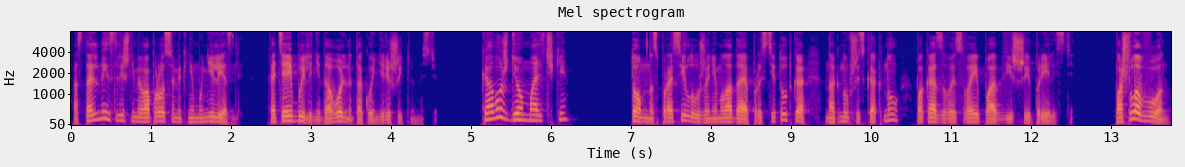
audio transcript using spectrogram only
Остальные с лишними вопросами к нему не лезли, хотя и были недовольны такой нерешительностью. «Кого ждем, мальчики?» Томно спросила уже немолодая проститутка, нагнувшись к окну, показывая свои пообвисшие прелести. «Пошла вон!»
